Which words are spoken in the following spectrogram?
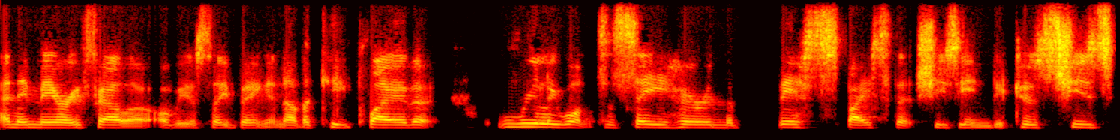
And then Mary Fowler, obviously being another key player that really want to see her in the best space that she's in because she's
